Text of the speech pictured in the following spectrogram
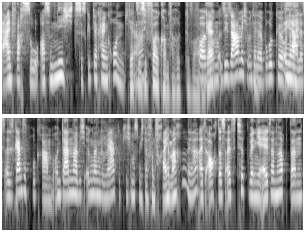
einfach so, aus dem Nichts. Es gibt ja keinen Grund. Jetzt ja. ist sie vollkommen verrückt geworden. Vollkommen. Gell? Sie sah mich unter der Brücke und ja. alles, also das ganze Programm. Und dann habe ich irgendwann gemerkt, okay, ich muss mich davon freimachen. Ja? Also auch das als Tipp, wenn ihr Eltern habt, dann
